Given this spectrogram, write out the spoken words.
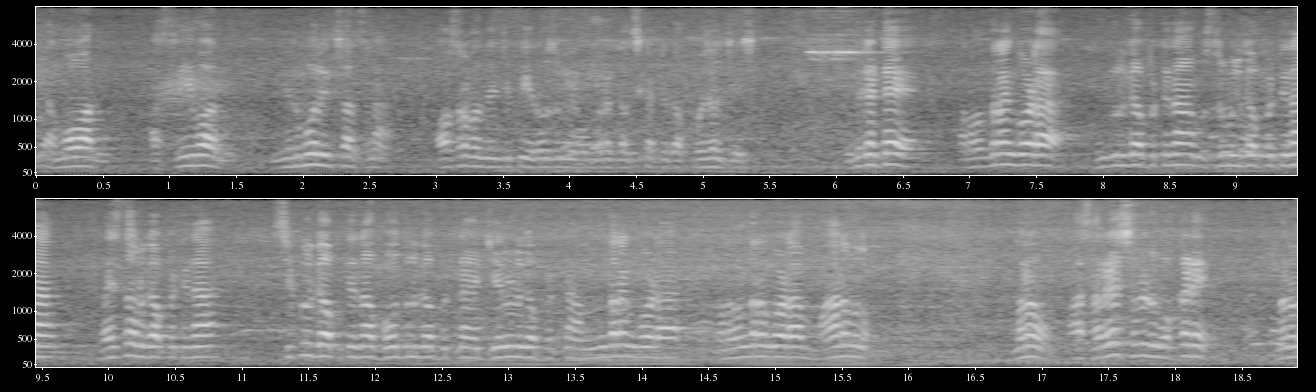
ఈ అమ్మవారు ఆ శ్రీవారు నిర్మూలించాల్సిన అవసరం ఉందని చెప్పి ఈరోజు మేము అందరం కలిసికట్టుగా పూజలు చేసాం ఎందుకంటే మనమందరం కూడా హిందువులుగా పుట్టినా ముస్లింలుగా పుట్టినా క్రైస్తవులుగా పుట్టినా సిక్కులుగా పుట్టినా బౌద్ధులుగా పుట్టినా జైనులుగా పుట్టినా అందరం కూడా మనమందరం కూడా మానవులం. మనం ఆ సర్వేశ్వరుడు ఒక్కడే. మనం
